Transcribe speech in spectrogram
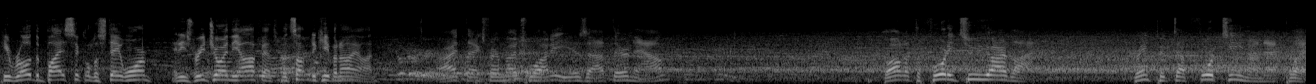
He rode the bicycle to stay warm, and he's rejoined the offense, but something to keep an eye on. All right, thanks very much, Waddy. He is out there now. Ball at the 42 yard line. Brink picked up 14 on that play.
